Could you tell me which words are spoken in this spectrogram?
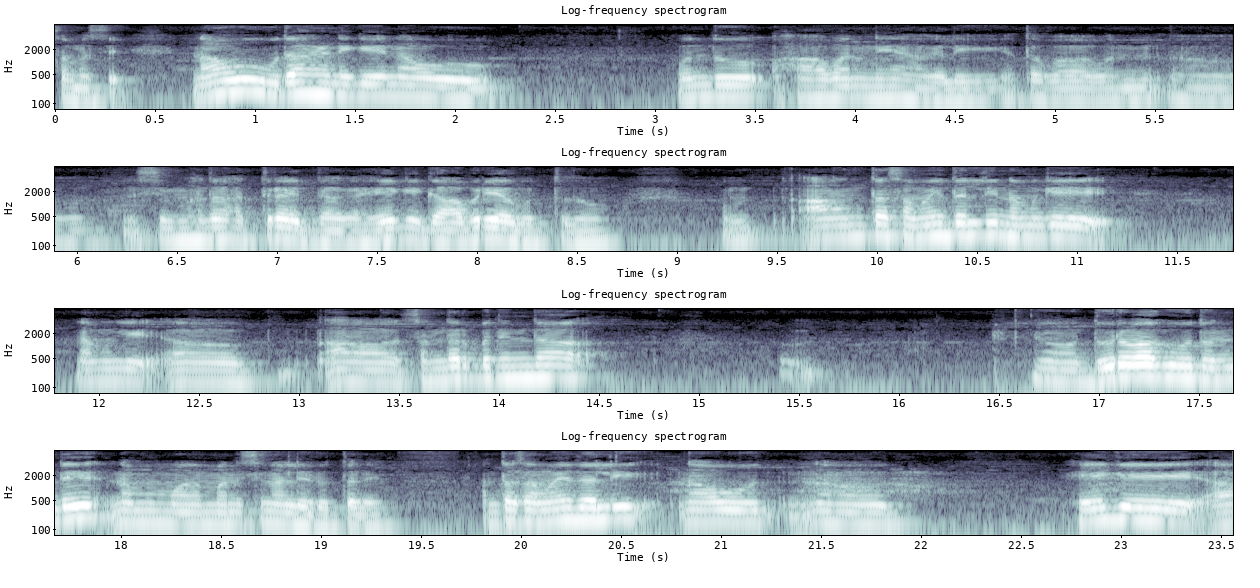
ಸಮಸ್ಯೆ. ನಾವು ಉದಾಹರಣೆಗೆ ನಾವು ಒಂದು ಹಾವನ್ನೇ ಆಗಲಿ ಅಥವಾ ಒಂದು ಸಿಂಹದ ಹತ್ತಿರ ಇದ್ದಾಗ ಹೇಗೆ ಗಾಬರಿ ಆಗುತ್ತದೋ ಅಂಥ ಸಮಯದಲ್ಲಿ ನಮಗೆ ನಮಗೆ ಆ, ಸಂದರ್ಭದಿಂದ ದೂರವಾಗುವುದೊಂದೇ ನಮ್ಮ ಮನಸ್ಸಿನಲ್ಲಿರುತ್ತದೆ. ಅಂಥ ಸಮಯದಲ್ಲಿ ನಾವು ಹೇಗೆ ಆ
